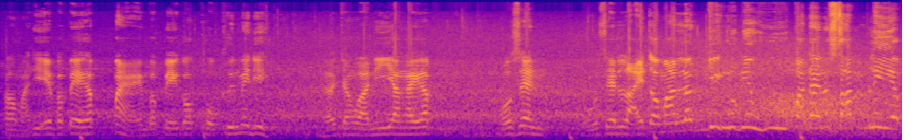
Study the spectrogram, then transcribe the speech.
เข้ามาที่เอ็มบาเป้ครับแหมเอ็มบาเป้ก็โผขกคืนไม่ดี แล้วจังหวะนี้ยังไงครับโอเซนโอเซนไหลต่อมาแล้วยิงลูกนี้หูปัดได้แล้วซ้ำเรียบ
